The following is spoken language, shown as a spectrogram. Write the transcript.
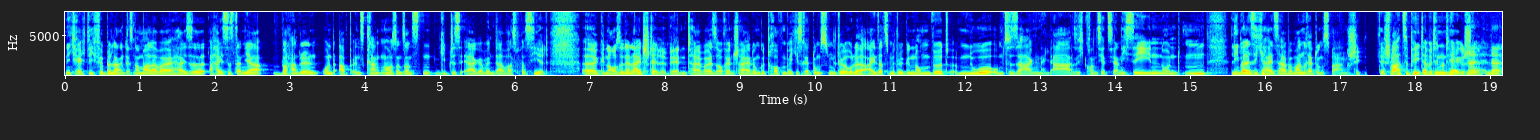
nicht rechtlich für belangt ist. Normalerweise heißt es dann ja behandeln und ab ins Krankenhaus, ansonsten gibt es Ärger, wenn da was passiert. Äh, genauso in der Leitstelle werden teilweise auch Entscheidung getroffen, welches Rettungsmittel oder Einsatzmittel genommen wird, nur um zu sagen, na ja, also ich konnte es jetzt ja nicht sehen und hm, lieber sicherheitshalber mal einen Rettungswagen schicken. Der schwarze Peter wird hin und her geschoben. Na,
